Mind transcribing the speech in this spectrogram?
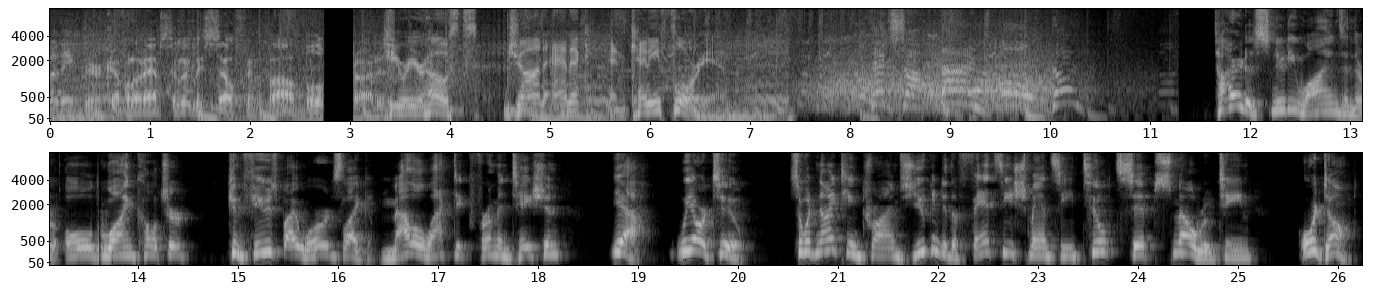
Hyperbole. There are a couple of absolutely self-involved bull artists. Here are your hosts, Jon Anik and Kenny Florian. Headshot. Bang. Oh, done. Tired of snooty wines and their old wine culture? Confused by words like malolactic fermentation? Yeah, we are too. So with 19 Crimes, you can do the fancy schmancy tilt sip smell routine or don't.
